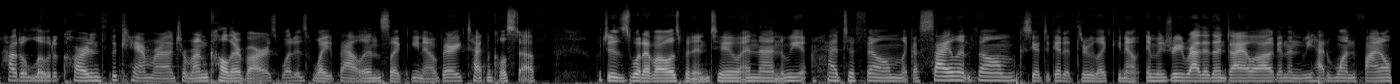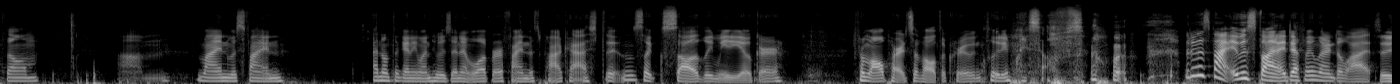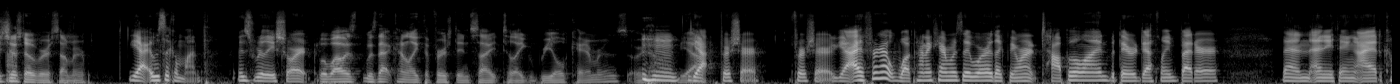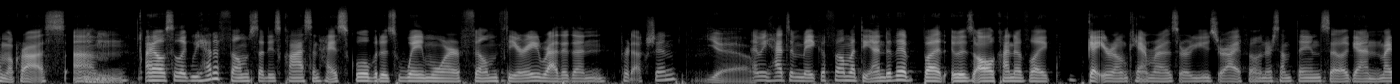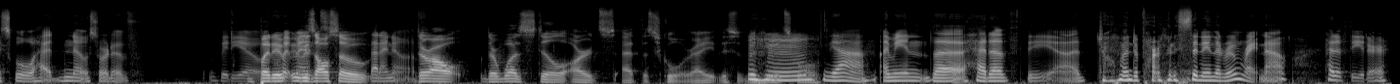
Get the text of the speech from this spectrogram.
how to load a card into the camera, to run color bars, what is white balance, like you know, very technical stuff. Which is what I've always been into, and then we had to film like a silent film because you had to get it through like you know imagery rather than dialogue, and then we had one final film. Um, mine was fine. I don't think anyone who is in it will ever find this podcast. It was like solidly mediocre from all parts of all the crew, including myself. So. but it was fine. It was fun. I definitely learned a lot. So it was just over a summer. Yeah, it was like a month. It was really short. But why was was that kind of like the first insight to like real cameras or no? Mm-hmm. Yeah. for sure. For sure. Yeah, I forgot what kind of cameras they were. Like they weren't top of the line, but they were definitely better than anything I had come across. Um, I also like we had a film studies class in high school, but it was way more film theory rather than production. Yeah. and we had to make a film at the end of it but it was all kind of like get your own cameras or use your iphone or something so again my school had no sort of video but it, it was also that i know of. They're all there was still arts at the school, right? This is the Hewitt school. yeah. I mean the head of the uh, drama department is sitting in the room right now. Head of theater.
